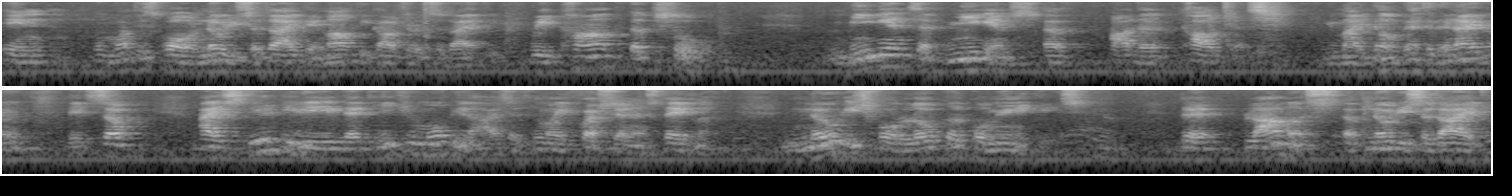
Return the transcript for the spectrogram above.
in what is called knowledge society, multicultural society. We can't absorb millions and millions of other cultures. You might know better than I know this. So I still believe that if you mobilize, as my question and statement, knowledge for local communities, the plumbers of knowledge society,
